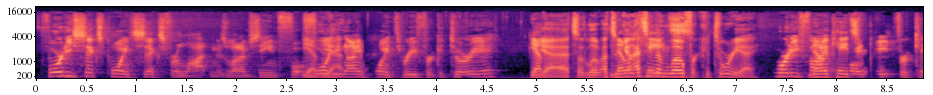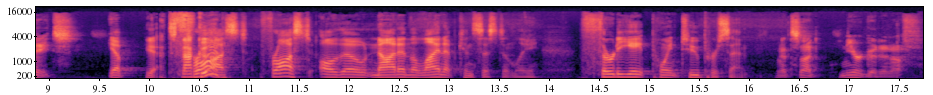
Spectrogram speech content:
Forty-six point six for Laughton is what I'm seeing. Fo- Yep. Forty-nine point three for Couturier. Yep. Yeah, that's a little. That's, Noah that's even low for Couturier. Forty-five Cates- point eight for Cates. Yep. Yeah, it's not good. Frost, Frost, although not in the lineup consistently, thirty-eight point two percent. That's not near good enough.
